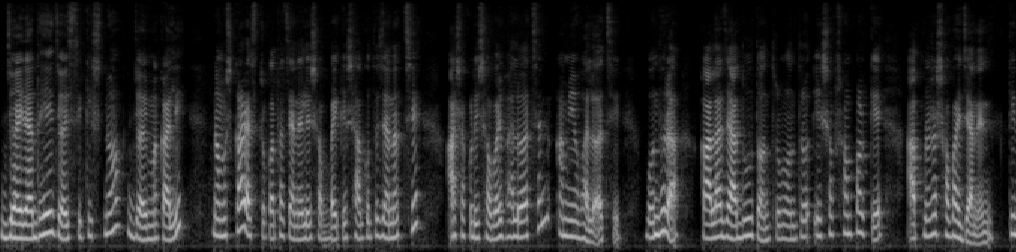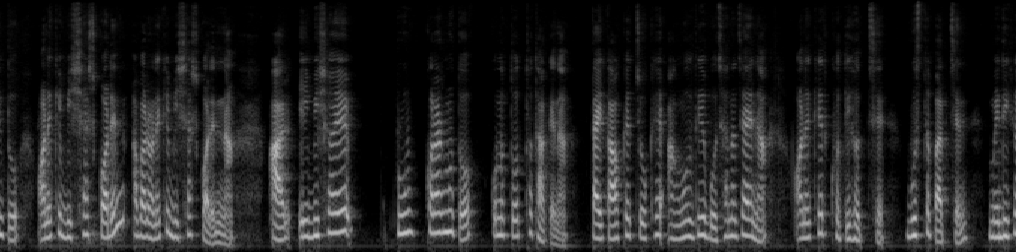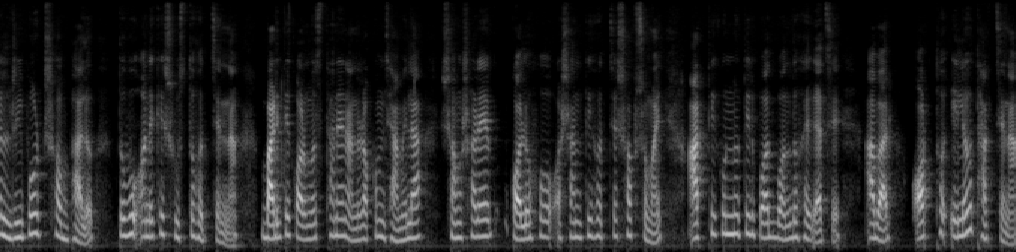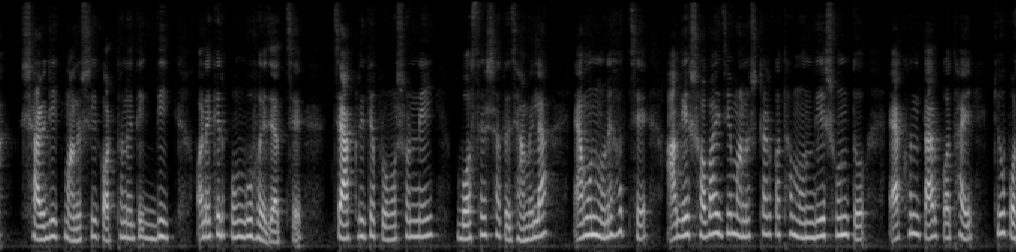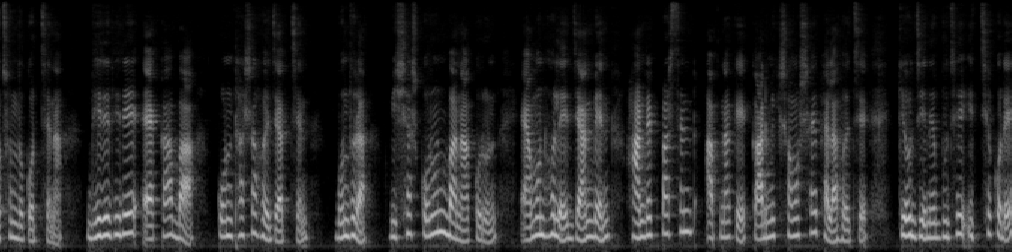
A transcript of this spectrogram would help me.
জয় রাধে, জয় শ্রীকৃষ্ণ, জয় মা কালী। নমস্কার, অ্যাস্ট্রোকথা চ্যানেলে সবাইকে স্বাগত জানাচ্ছি। আশা করি সবাই ভালো আছেন, আমিও ভালো আছি। বন্ধুরা, কালা জাদু, তন্ত্রমন্ত্র এসব সম্পর্কে আপনারা সবাই জানেন, কিন্তু অনেকে বিশ্বাস করেন, আবার অনেকে বিশ্বাস করেন না। আর এই বিষয়ে প্রুভ করার মতো কোনো তথ্য থাকে না, তাই কাউকে চোখে আঙুল দিয়ে বোঝানো যায় না, অনেকের ক্ষতি হচ্ছে। বুঝতে পারছেন মেডিকেল রিপোর্ট সব ভালো। তবু অনেকে সুস্থ হচ্ছেন না। বাড়িতে কর্মস্থানে নানা রকম ঝামেলা, সংসারে কলহ, অশান্তি হচ্ছে সব সময়। আর্থিক উন্নতির পথ বন্ধ হয়ে গেছে। আবার অর্থ এলেও থাকছে না। শারীরিক, মানসিক, অর্থনৈতিক দিক অনেকের পঙ্গু হয়ে যাচ্ছে। চাকরিতে প্রমোশন নেই, বসের সাথে ঝামেলা। এমন মনে হচ্ছে, আগে সবাই যে মানুষটার কথা মন দিয়ে শুনতো, এখন তার কথাই কেউ পছন্দ করছে না। ধীরে ধীরে একা বা কোণঠাসা হয়ে যাচ্ছেন। বন্ধুরা, বিশ্বাস করুন বা না করুন, এমন হলে জানবেন হান্ড্রেড পারসেন্ট আপনাকে কার্মিক সমস্যায় ফেলা হয়েছে। কেউ জেনে বুঝে ইচ্ছে করে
